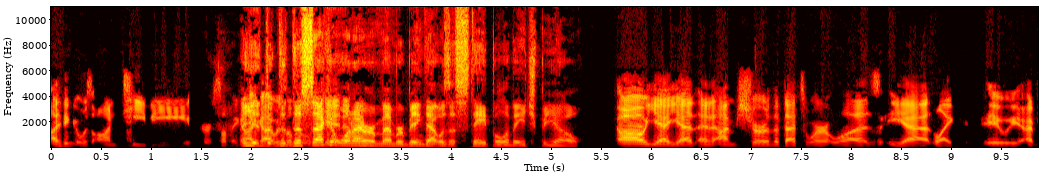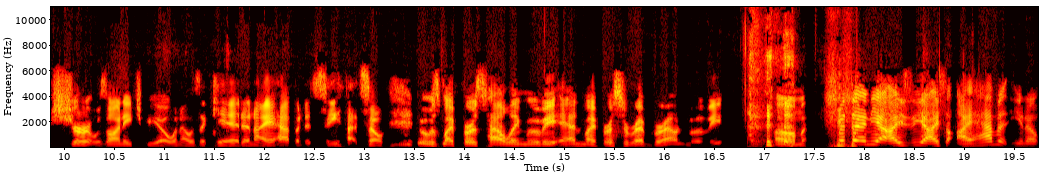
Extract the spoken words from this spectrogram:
I think it was on TV or something. Like, Yeah, the, was the second one I remember being that was a staple of HBO. Oh yeah, yeah, and I'm sure that that's where it was. Yeah, like it, I'm sure it was on HBO when I was a kid, and I happened to see that. So it was my first Howling movie and my first Reb Brown movie. Um, but then yeah, I yeah I saw, I haven't you know,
